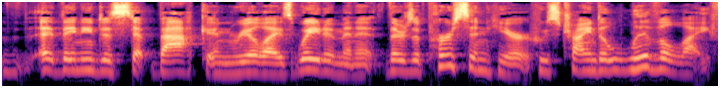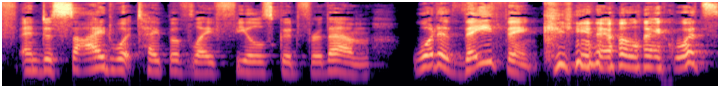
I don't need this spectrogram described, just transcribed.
they need to step back and realize wait a minute there's a person here who's trying to live a life and decide what type of life feels good for them what do they think you know like what's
